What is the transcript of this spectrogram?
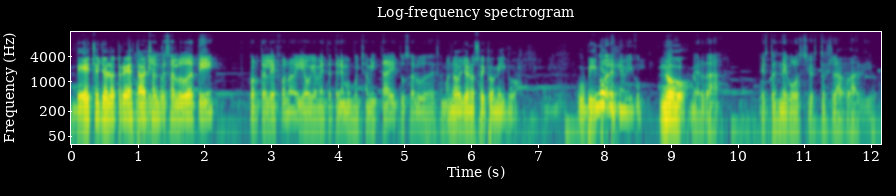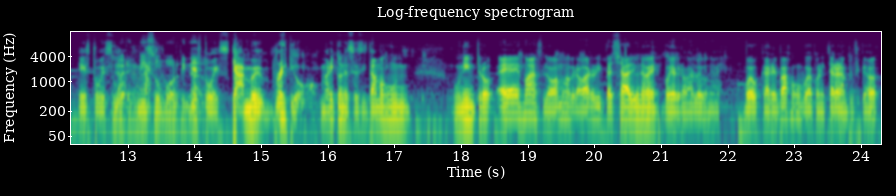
De hecho, yo el otro día como estaba que yo echando... te saludo a ti por teléfono y obviamente tenemos mucha amistad y tú saludas de esa manera. No, yo no soy tu amigo. Ubica. No eres mi amigo. No, Verdad. Esto es negocio, esto es la radio. esto es Tú la eres mi subordinado. Esto es Gamer Radio. Marico, necesitamos un, un intro. Es más, lo vamos a grabar ahorita ya de una vez. Voy a grabarlo de una vez. Voy a buscar el bajo, voy a conectar al amplificador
